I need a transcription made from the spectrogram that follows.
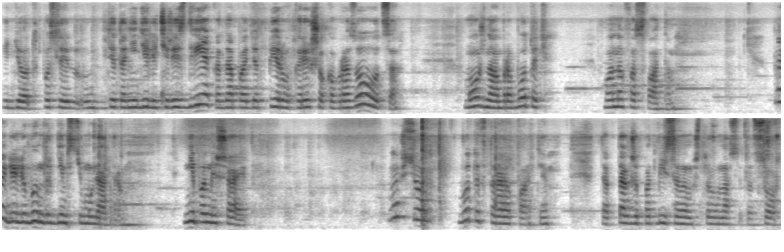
идет. После где-то недели через две, когда пойдет первый корешок образовываться, можно обработать монофосфатом. Ну или любым другим стимулятором. Не помешает. Ну все, вот и вторая партия. Так, также подписываем, что у нас этот сорт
